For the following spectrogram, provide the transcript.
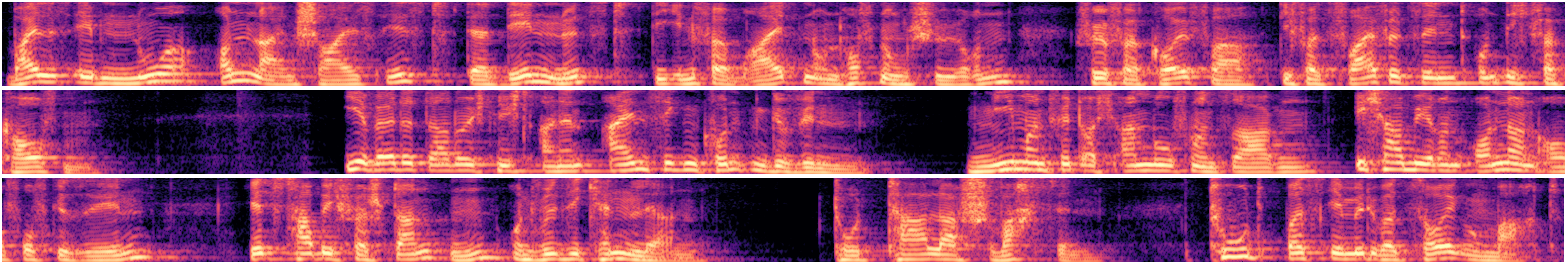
Weil es eben nur Online-Scheiß ist, der denen nützt, die ihn verbreiten und Hoffnung schüren, für Verkäufer, die verzweifelt sind und nicht verkaufen. Ihr werdet dadurch nicht einen einzigen Kunden gewinnen. Niemand wird euch anrufen und sagen, ich habe Ihren Online-Aufruf gesehen, jetzt habe ich verstanden und will Sie kennenlernen. Totaler Schwachsinn. Tut, was ihr mit Überzeugung macht.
